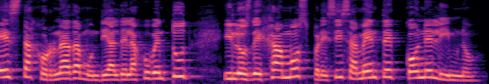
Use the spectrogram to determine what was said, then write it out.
esta Jornada Mundial de la Juventud y los dejamos precisamente con el himno.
